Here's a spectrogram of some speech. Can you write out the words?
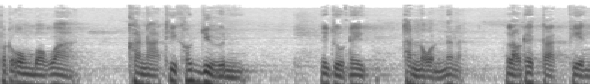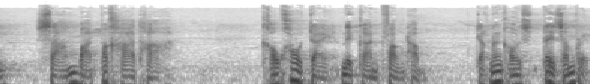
พระองค์บอกว่า ขณะที่เขายืนอยู่ในถนนนั่นแหละเราได้ตรัสเพียงสามบาทพระคาถา เขาเข้าใจในการฟังธรรม จากนั้นเขาได้สำเร็จ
